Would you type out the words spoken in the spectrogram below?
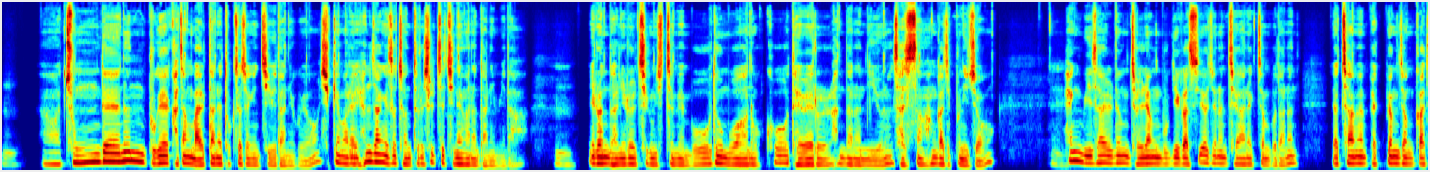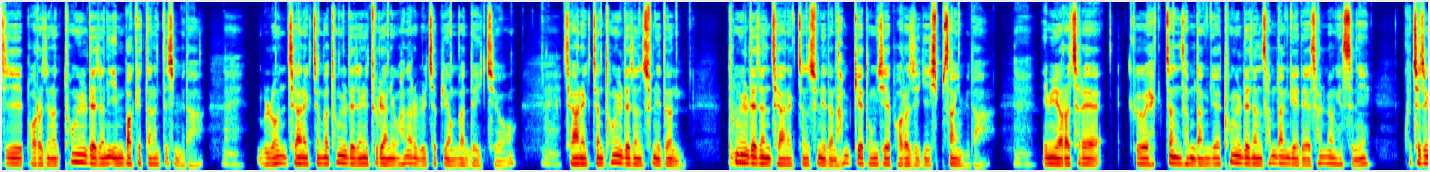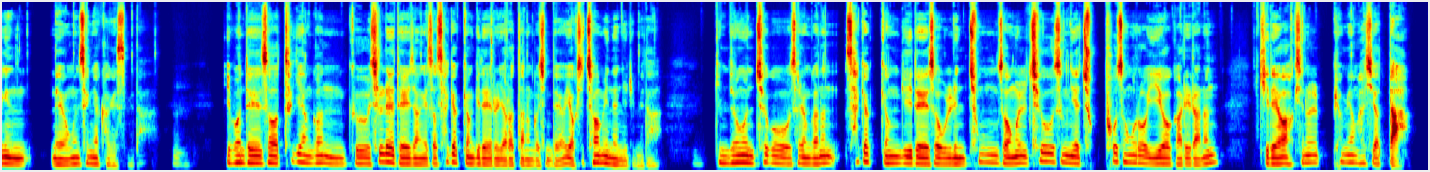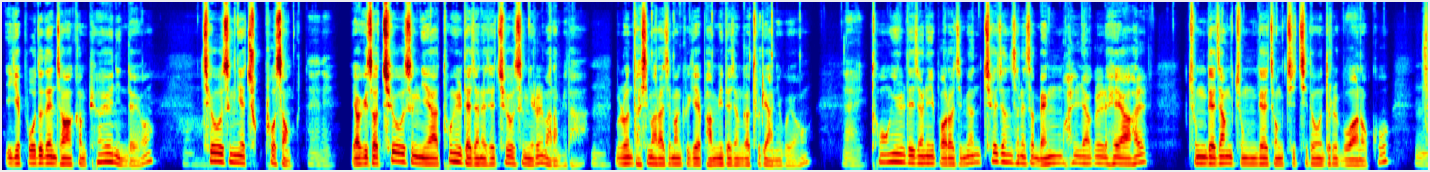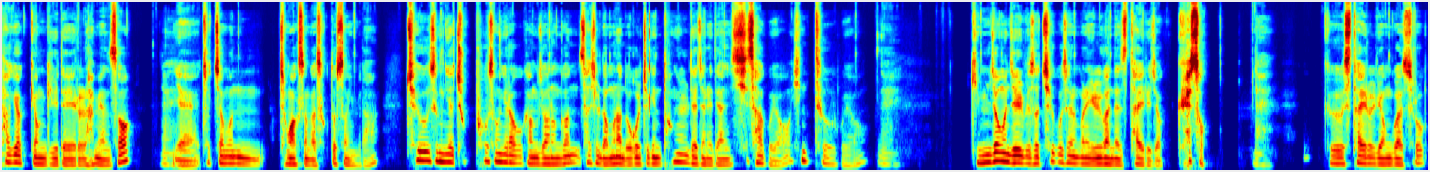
음. 어, 중대는 북의 가장 말단의 독자적인 지휘단이고요. 쉽게 말해 현장에서 전투를 실제 진행하는 단위입니다. 음. 이런 단위를 지금 시점에 모두 모아놓고 대회를 한다는 이유는 사실상 한 가지뿐이죠. 네. 핵미사일 등 전략 무기가 쓰여지는 제한핵전보다는 여차하면 백병전까지 벌어지는 통일대전이 임박했다는 뜻입니다. 네. 물론 제한핵전과 통일대전이 둘이 아니고 하나로 밀접히 연관돼 있지요. 네. 제한핵전 통일대전 순위든 통일대전 제한핵전 순위든 함께 동시에 벌어지기 십상입니다. 네. 이미 여러 차례 그 핵전 3단계, 통일대전 3단계에 대해 설명했으니 구체적인 내용은 생략하겠습니다. 음. 이번 대회에서 특이한 건 그 실내 대회장에서 사격 경기 대회를 열었다는 것인데요. 역시 처음 있는 일입니다. 김정은 최고 사령관은 사격 경기 대회에서 울린 총성을 최후 승리의 축포성으로 이어가리라는 기대와 확신을 표명하시었다. 이게 보도된 정확한 표현인데요. 어. 최후 승리의 축포성. 네네. 여기서 최후 승리야 통일 대전에서의 최후 승리를 말합니다. 음. 물론 다시 말하지만 그게 반미 대전과 둘이 아니고요. 네. 통일 대전이 벌어지면 최전선에서 맹활약을 해야 할 중대장 중대 정치 지도원들을 모아놓고 음. 사격 경기 대회를 하면서 네. 예 초점은 정확성과 속도성입니다. 최후 승리의 축포성이라고 강조하는 건 사실 너무나 노골적인 통일 대전에 대한 시사고요, 힌트고요. 네. 김정은 제1비서 최고사령관의 일관된 스타일이죠. 쾌속. 네. 그 스타일을 연구할수록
